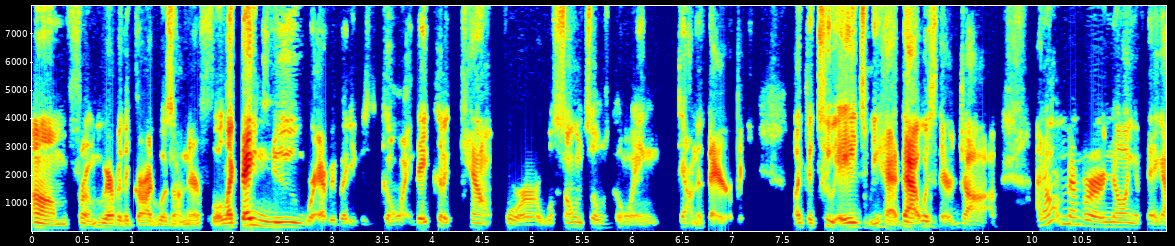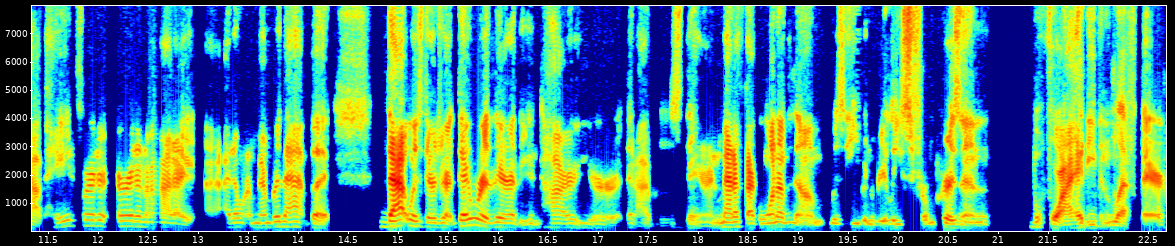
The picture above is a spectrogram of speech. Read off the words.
um, from whoever the guard was on their floor. Like they knew where everybody was going. They could account for well, so and so's going down to therapy. Like the two aides we had, that was their job. I don't remember knowing if they got paid for it or not. I I don't remember that, but that was their job. They were there the entire year that I was there. And matter of fact, one of them was even released from prison before I had even left there.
